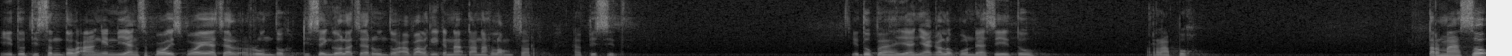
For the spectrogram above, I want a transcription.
itu disentuh angin yang sepoi-sepoi aja runtuh, disenggol aja runtuh, apalagi kena tanah longsor, habis itu. Itu bahayanya kalau pondasi itu rapuh. Termasuk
